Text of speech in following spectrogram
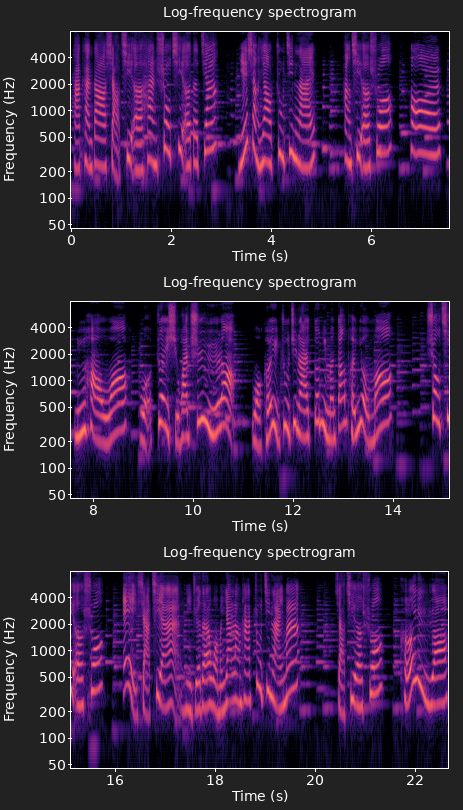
他看到小企鹅和瘦企鹅的家，也想要住进来。胖企鹅说：“嗨，你好啊，我最喜欢吃鱼了，我可以住进来跟你们当朋友吗？”瘦企鹅说：“哎，小企鹅，你觉得我们要让他住进来吗？”小企鹅说：“可以呀，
